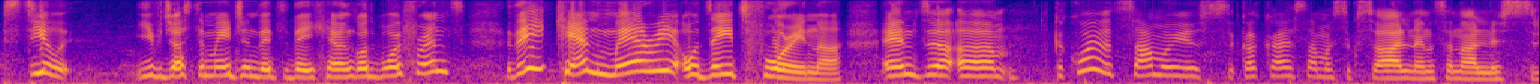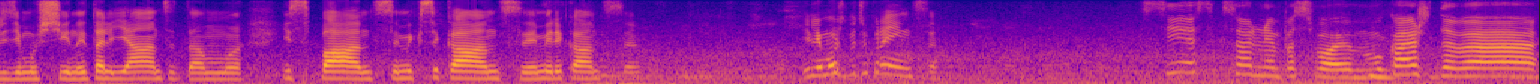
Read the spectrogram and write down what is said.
still, if just imagine that they haven't got boyfriends, they can marry or date foreigner. And uh, um, какой вот самый, какая самая сексуальная национальность среди мужчин? Итальянцы, там, испанцы, мексиканцы, американцы? Или, может быть, украинцы? Все сексуальные по-своему. У каждого,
